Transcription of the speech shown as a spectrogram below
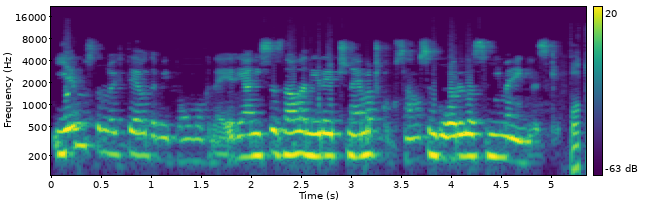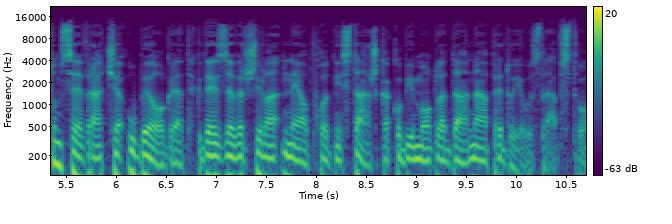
i jednostavno je hteo da mi pomogne, jer ja nisam znala ni reč nemačkog, samo sam govorila sa njima engleski. Potom se vraća u Beograd, gde je završila neophodni staž kako bi mogla da napreduje u zdravstvu.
